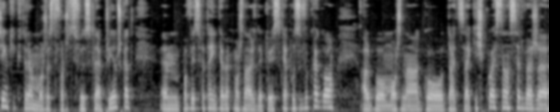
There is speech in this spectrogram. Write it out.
dzięki któremu może stworzyć swój sklep. Czyli na przykład powiedzmy ten itemek można dać do jakiegoś sklepu zwykłego, albo można go dać za jakiś quest na serwerze,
